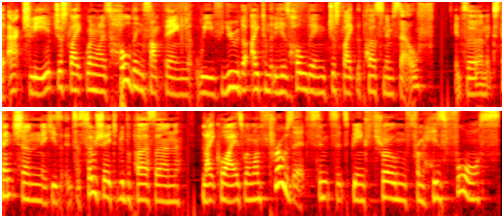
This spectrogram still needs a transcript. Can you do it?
that actually, just like when one is holding something, we view the item that he is holding just like the person himself. It's an extension, he's, it's associated with the person. Likewise, when one throws it, since it's being thrown from his force,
